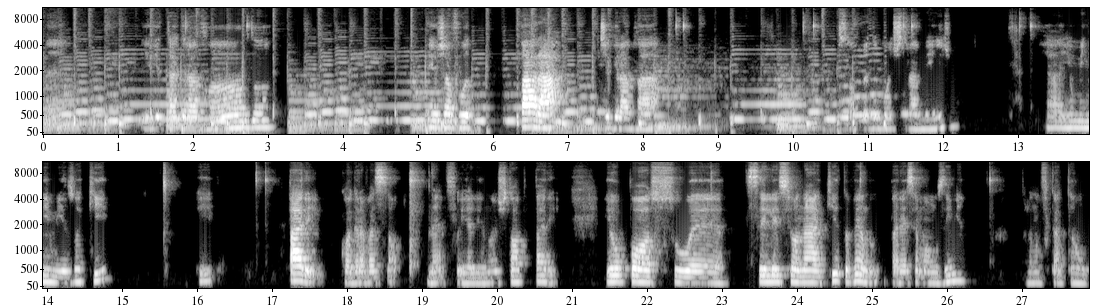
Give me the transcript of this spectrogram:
né? Ele está gravando, eu já vou parar de gravar, só para demonstrar mesmo. Aí eu minimizo aqui e parei com a gravação, né? Fui ali no stop, parei. Eu posso é, selecionar aqui, tá vendo? Parece a mãozinha, para não ficar tão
